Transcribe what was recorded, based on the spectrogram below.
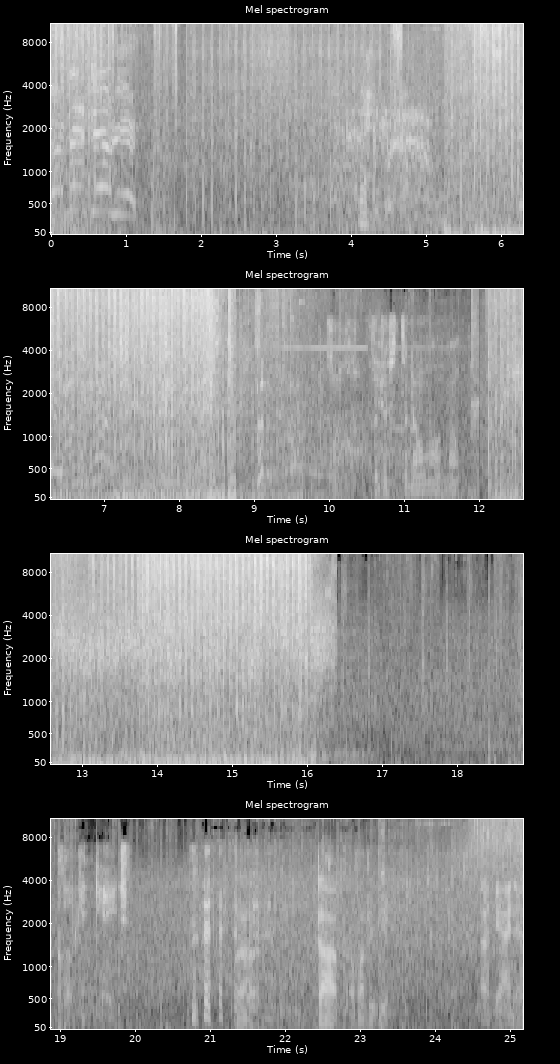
Got a man down here! For just to download, no? Cloak engage. Uh, Dark, I've added you. Okay, I know.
